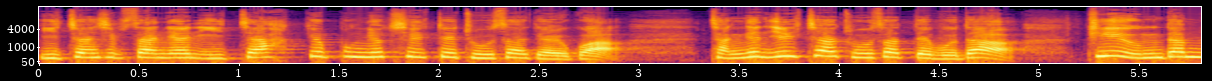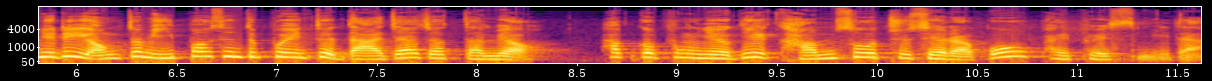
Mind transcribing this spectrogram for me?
2014년 2차 학교폭력 실태 조사 결과 작년 1차 조사 때보다 피응답률이 0.2%포인트 낮아졌다며 학교폭력이 감소 추세라고 발표했습니다.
